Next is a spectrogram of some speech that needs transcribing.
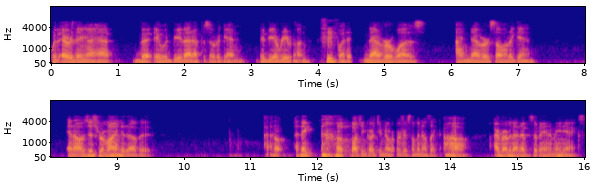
with everything I had that it would be that episode again. It'd be a rerun, but it never was. I never saw it again. And I was just reminded of it. I don't I think I was watching Cartoon Network or something. I was like, ah, I remember that episode of Animaniacs.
